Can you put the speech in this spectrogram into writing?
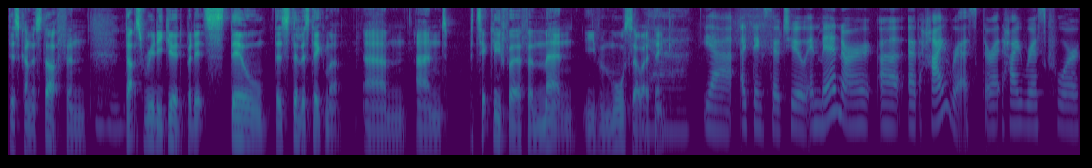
this kind of stuff, and Mm-hmm. that's really good. But it's still there's still a stigma, um, and particularly for for men even more so. I think. Yeah, Yeah, I think so too. And men are uh, at high risk. They're at high risk for,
